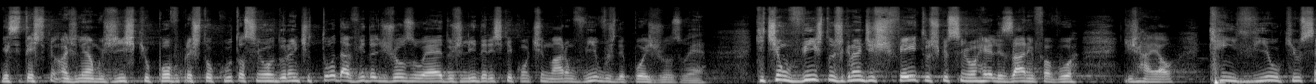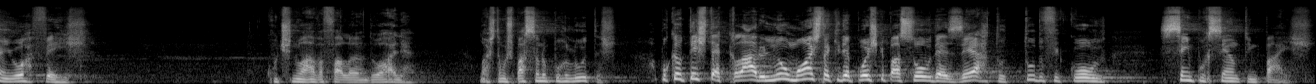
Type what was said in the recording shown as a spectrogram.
Nesse texto que nós lemos, diz que o povo prestou culto ao Senhor durante toda a vida de Josué, dos líderes que continuaram vivos depois de Josué, que tinham visto os grandes feitos que o Senhor realizara em favor de Israel. Quem viu o que o Senhor fez, continuava falando: Olha, nós estamos passando por lutas. Porque o texto é claro, ele não mostra que depois que passou o deserto, tudo ficou 100% em paz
